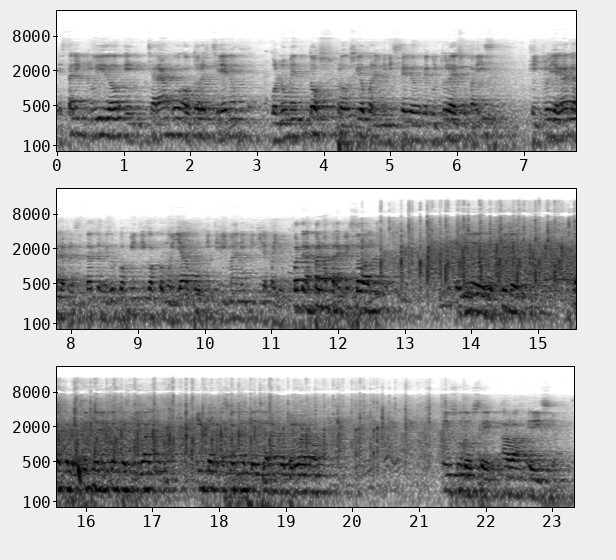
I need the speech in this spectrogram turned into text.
estar incluido en Charango Autores Chilenos volumen 2, producido por el Ministerio de Cultura de su país, que incluye grandes representantes de grupos míticos como Yapu, Intilimani y Quilapayún. Fuerte las palmas para Cristóbal, que viene desde Chile, a se presente en este Festival Internacional de Charango Peruano en su doceava edición.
